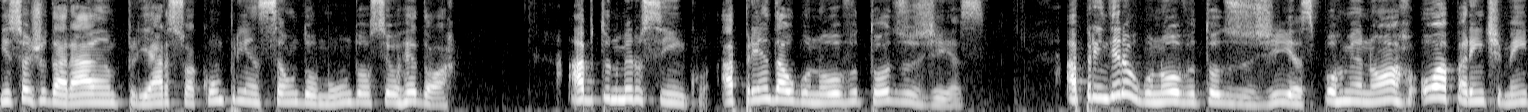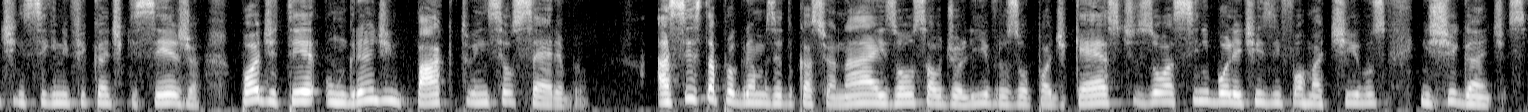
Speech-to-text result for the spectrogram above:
isso ajudará a ampliar sua compreensão do mundo ao seu redor. Hábito número 5. Aprenda algo novo todos os dias. Aprender algo novo todos os dias, por menor ou aparentemente insignificante que seja, pode ter um grande impacto em seu cérebro. Assista a programas educacionais, ouça audiolivros ou podcasts, ou assine boletins informativos instigantes.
